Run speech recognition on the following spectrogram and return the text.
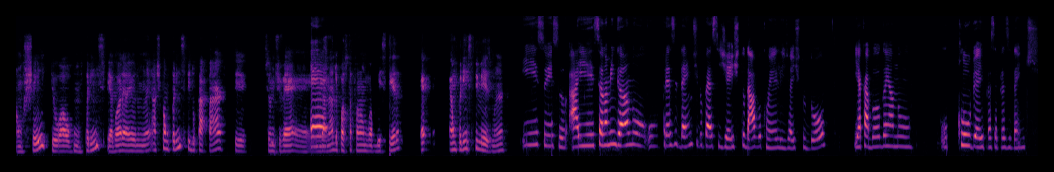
a um sheik ou a algum príncipe. Agora eu não lembro, acho que é um príncipe do Catar, se, se eu não estiver é, é... enganado, eu posso estar falando alguma besteira. É, é um príncipe mesmo, né? Isso, isso. Aí, se eu não me engano, o presidente do PSG estudava com ele, já estudou e acabou ganhando o clube aí para ser presidente.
